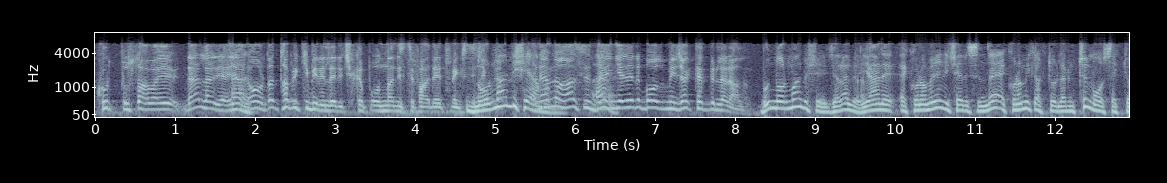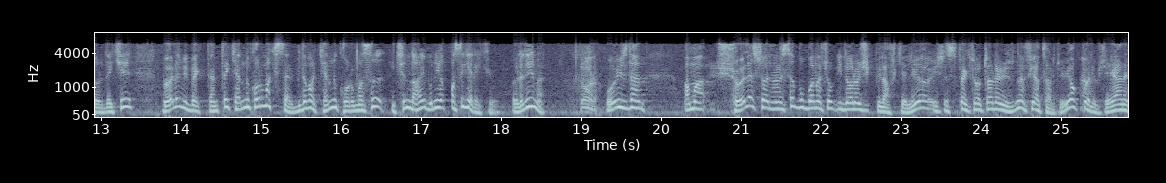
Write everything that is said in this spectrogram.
kurt pustu havayı derler ya yani Evet. orada tabii ki birileri çıkıp ondan istifade etmek isteyecekler. Normal bir şey ama Önemli bu. olan siz Evet. dengeleri bozmayacak tedbirler alın. Bu normal bir şey Celal Bey. Yani ekonominin içerisinde ekonomik aktörlerin tüm o sektördeki böyle bir beklenti kendini korumak ister. Bir de bak kendini koruması için dahi bunu yapması gerekiyor. Öyle değil mi? Doğru. O yüzden ama şöyle söylenirse bu bana çok ideolojik bir laf geliyor. İşte spektratörler yüzünden fiyat artıyor. Yok böyle bir şey. Yani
